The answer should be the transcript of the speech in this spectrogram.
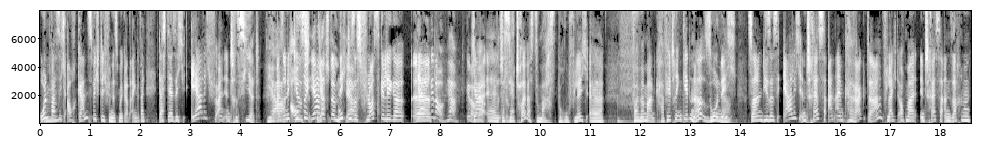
Und was ich auch ganz wichtig finde, ist mir gerade eingefallen, dass der sich ehrlich für einen interessiert. Ja, also nicht dieses, ja, das stimmt, nicht ja. dieses floskelige. Äh, Ja, genau, ja, genau. Ja, äh, das, ist stimmt. ja toll, was du machst beruflich. Äh, wollen wir mal einen Kaffee trinken gehen? Ne? So nicht. Sondern dieses ehrliche Interesse an einem Charakter, vielleicht auch mal Interesse an Sachen,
